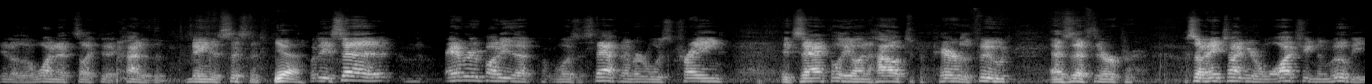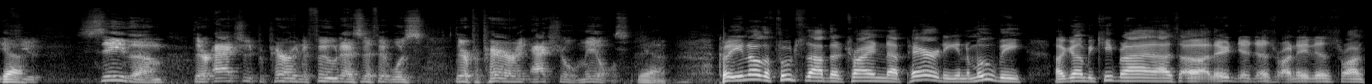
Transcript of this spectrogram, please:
you know, the one that's like the kind of the main assistant. Yeah. But he said everybody that was a staff member was trained exactly on how to prepare the food as if they're. So anytime you're watching the movie, Yeah. if you see them, they're actually preparing the food as if it was they're preparing actual meals. Yeah. Because you know the food snob they're trying to parody in the movie are going to be keeping an eye on us. Oh, they did this wrong. They did this wrong.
